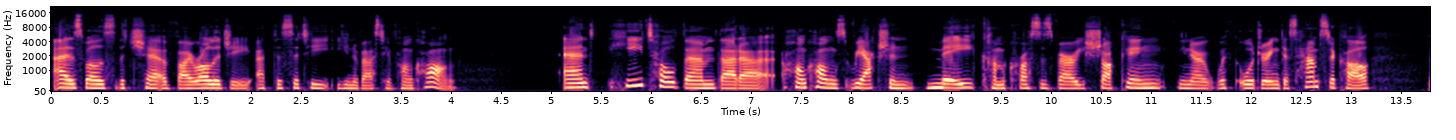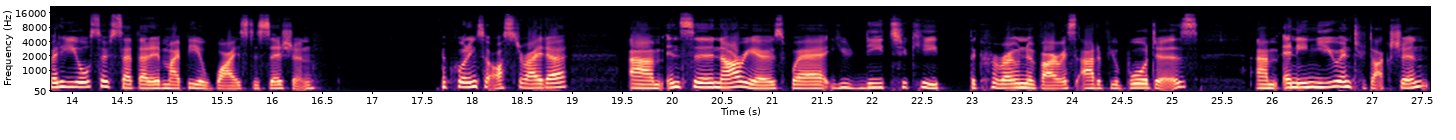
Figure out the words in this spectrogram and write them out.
as well as the chair of virology at the City University of Hong Kong. And he told them that uh, Hong Kong's reaction may come across as very shocking, you know, with ordering this hamster car, but he also said that it might be a wise decision. According to Osterrieder, um, in scenarios where you need to keep the coronavirus out of your borders, um, any new introduction,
